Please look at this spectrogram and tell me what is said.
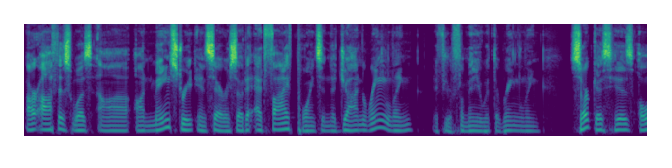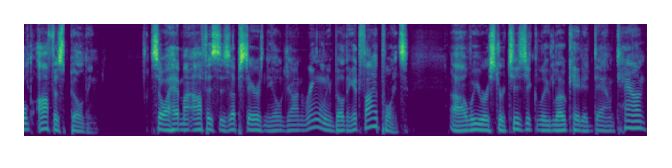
Our office was uh, on Main Street in Sarasota at Five Points in the John Ringling, if you're familiar with the Ringling Circus, his old office building. So I had my offices upstairs in the old John Ringling building at Five Points. Uh, we were strategically located downtown.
